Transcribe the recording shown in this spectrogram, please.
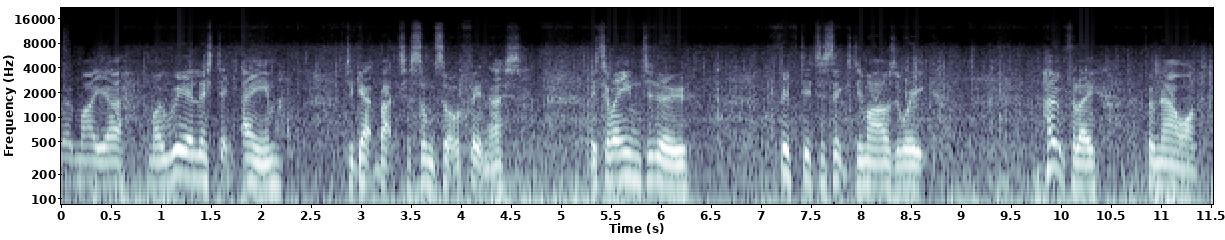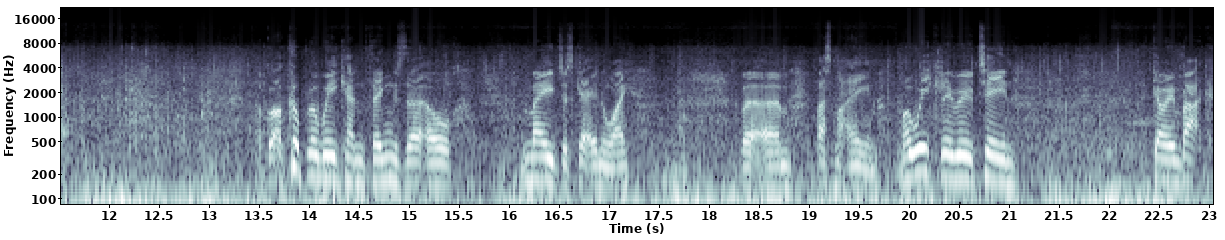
But my uh, my realistic aim to get back to some sort of fitness is to aim to do 50 to 60 miles a week hopefully from now on. I've got a couple of weekend things that will may just get in the way but um, that's my aim. My weekly routine going back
